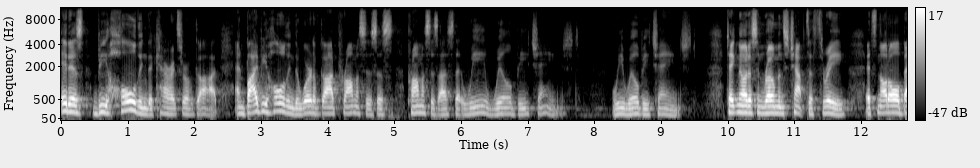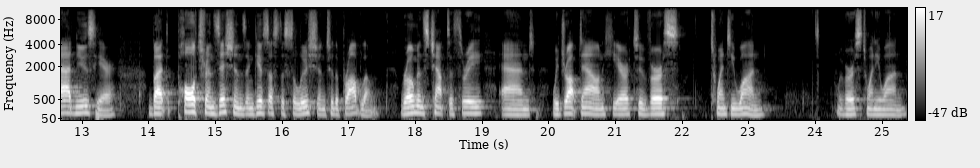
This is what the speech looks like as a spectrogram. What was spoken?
It is beholding the character of God. And by beholding, the Word of God promises us, promises us that we will be changed. We will be changed. Take notice in Romans chapter 3. It's not all bad news here, but Paul transitions and gives us the solution to the problem. Romans chapter 3, and we drop down here to verse 21. Verse 21.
